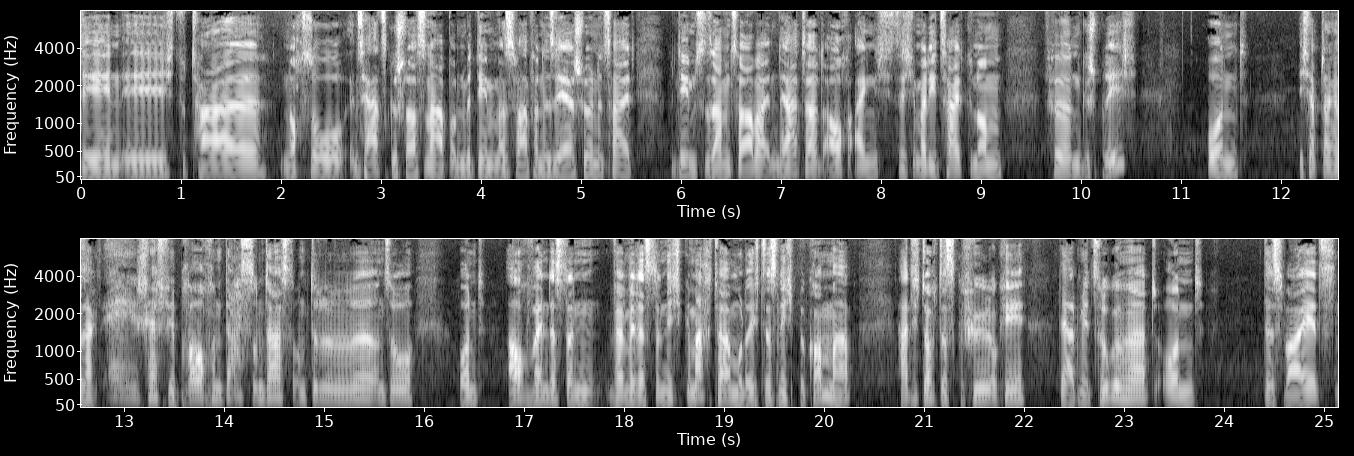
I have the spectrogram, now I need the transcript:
den ich total noch so ins Herz geschlossen habe und mit dem, also es war einfach eine sehr schöne Zeit, mit dem zusammenzuarbeiten. Der hatte halt auch eigentlich sich immer die Zeit genommen für ein Gespräch und ich habe dann gesagt, ey Chef, wir brauchen das und das und und so und auch wenn das dann, wenn wir das dann nicht gemacht haben oder ich das nicht bekommen habe, hatte ich doch das Gefühl, okay, der hat mir zugehört und das war jetzt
